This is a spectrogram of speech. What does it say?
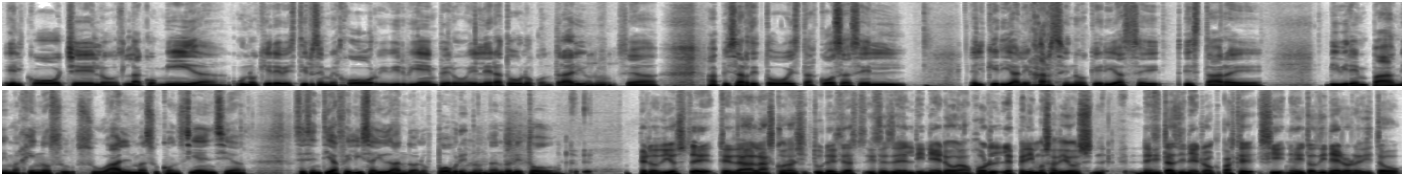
el coche, los, la comida. Uno quiere vestirse mejor, vivir bien, pero él era todo lo contrario, ¿no? O sea, a pesar de todas estas cosas, él, él quería alejarse, ¿no? Quería estar... eh, vivir en paz, me imagino, su, su alma, su conciencia. Se sentía feliz ayudando a los pobres, ¿no? Dándole todo. Pero Dios te, te da las cosas. Si tú necesitas, dices del dinero, a lo mejor le pedimos a Dios, "Ne- necesitas dinero. Lo que pasa es que si necesito dinero, necesito,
